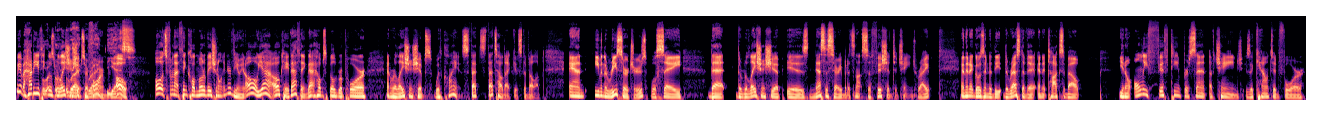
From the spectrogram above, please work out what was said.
well, yeah, but how do you think those relationships right, are right. formed? Yes. Oh, oh, it's from that thing called motivational interviewing. Oh, yeah, okay, that thing that helps build rapport and relationships with clients. That's that's how that gets developed, and even the researchers will say that the relationship is necessary, but it's not sufficient to change, right? And then it goes into the the rest of it, and it talks about, you know, only fifteen percent of change is accounted for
